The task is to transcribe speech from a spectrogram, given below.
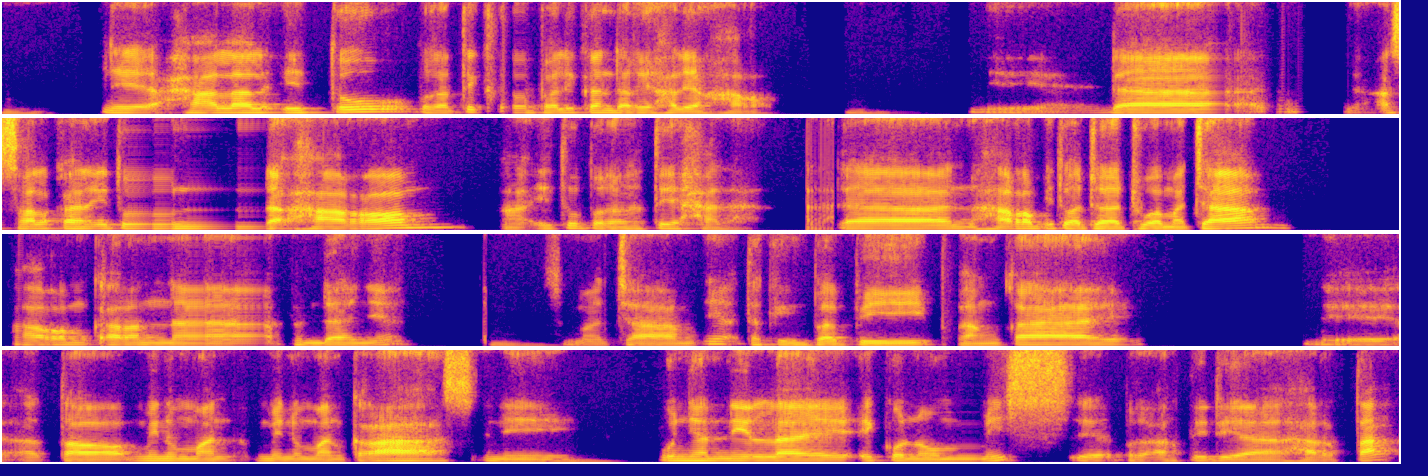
Hmm. Ya, halal itu berarti kebalikan dari hal yang haram. Hmm. Ya, dan asalkan itu tidak haram, nah itu berarti halal. Dan haram itu ada dua macam. Haram karena bendanya, hmm. semacam ya daging babi, bangkai, atau minuman minuman keras ini hmm. punya nilai ekonomis, ya, berarti dia harta.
